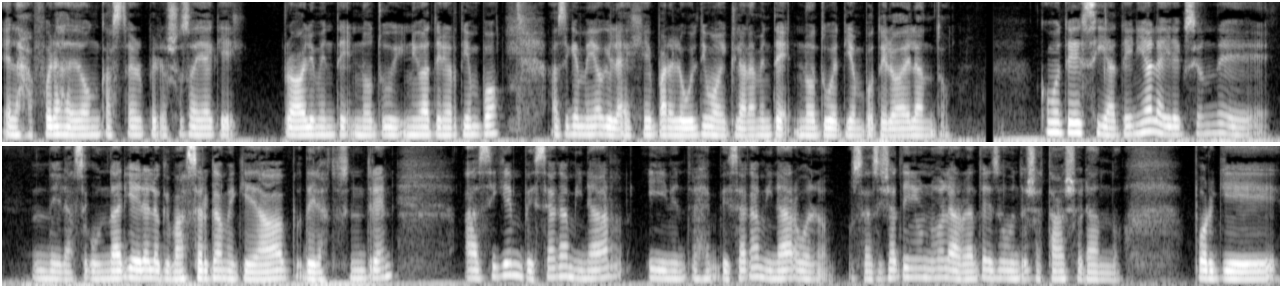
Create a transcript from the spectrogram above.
en las afueras de Doncaster, pero yo sabía que probablemente no, tuve, no iba a tener tiempo, así que medio que la dejé para lo último y claramente no tuve tiempo, te lo adelanto. Como te decía, tenía la dirección de, de la secundaria, era lo que más cerca me quedaba de la estación de tren, así que empecé a caminar y mientras empecé a caminar, bueno, o sea, si ya tenía un nudo en la garganta en ese momento ya estaba llorando, porque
